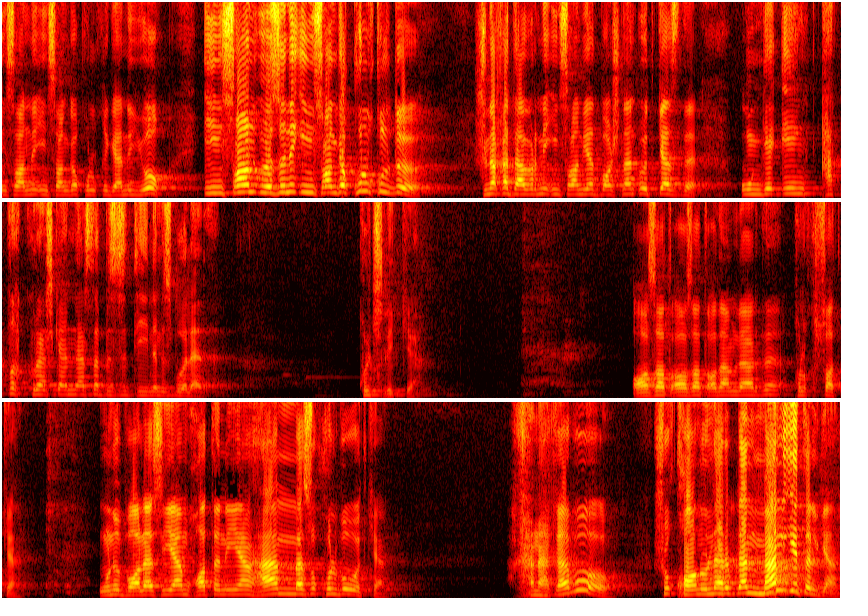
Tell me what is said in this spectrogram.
insonni insonga qul qilgani yo'q. Inson o'zini insonga qul qildi. Shunaqa davrni insoniyat boshidan o'tkazdi. Unga eng qattiq kurashgan narsa bizni dinimiz bo'ladi. Qulchilikka. Ozod ozod odamlarni qul qilib sotgan. Uni bolasi ham xotini ham hammasi qul bo'lib o'tgan. Qanaqa bu? Shu qonunlar bilan man etilgan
